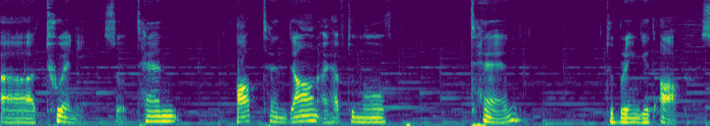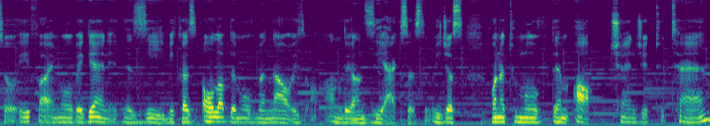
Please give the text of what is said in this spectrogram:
uh, 20 so 10 up 10 down I have to move 10 to bring it up. So if I move again in the Z because all of the movement now is only on Z axis. We just wanted to move them up change it to 10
